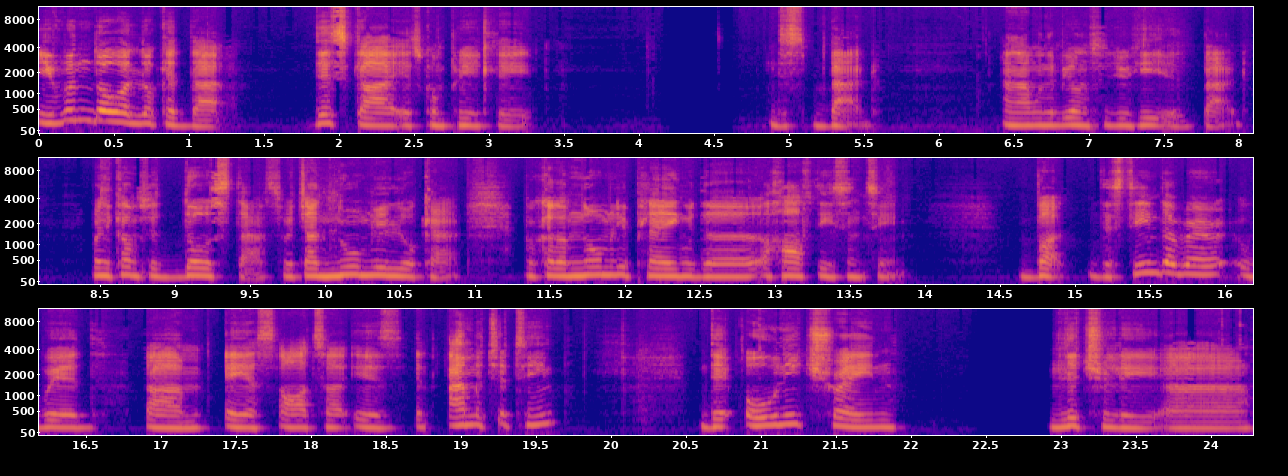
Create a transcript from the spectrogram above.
even though I look at that, this guy is completely just bad. And I'm going to be honest with you, he is bad when it comes to those stats, which I normally look at because I'm normally playing with a half decent team. But this team that we're with, um, AS Arta, is an amateur team. They only train literally, uh,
